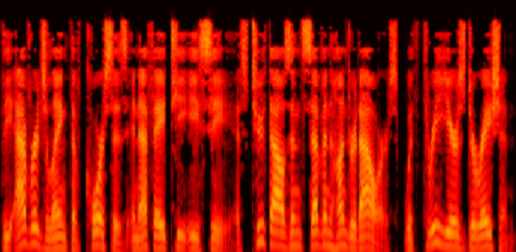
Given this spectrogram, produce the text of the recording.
The average length of courses in FATEC is 2,700 hours, with three years duration.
